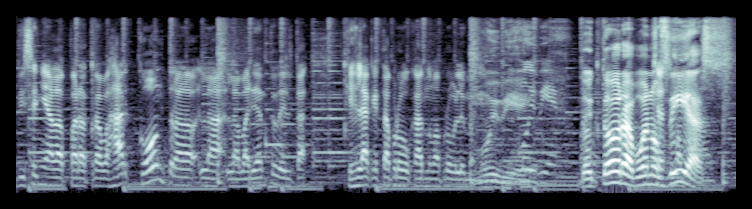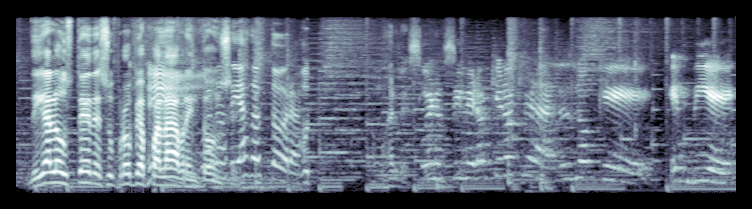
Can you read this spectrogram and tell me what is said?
diseñada para trabajar contra la, variante Delta, que es la que está provocando más problemas. Muy bien. Muy bien. Doctora, buenos días. Dígalo usted de su propia palabra entonces. Buenos días, doctora. Bueno, primero quiero aclararles lo que envié,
